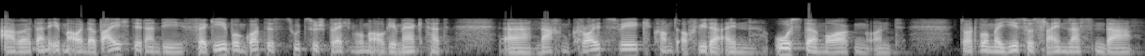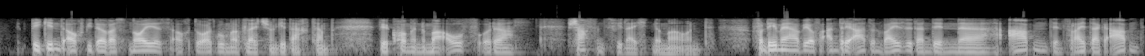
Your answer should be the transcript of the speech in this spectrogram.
aber dann eben auch in der Beichte dann die Vergebung Gottes zuzusprechen, wo man auch gemerkt hat, äh, nach dem Kreuzweg kommt auch wieder ein Ostermorgen und dort, wo wir Jesus reinlassen, da beginnt auch wieder was Neues, auch dort, wo wir vielleicht schon gedacht haben, wir kommen nicht mehr auf oder schaffen es vielleicht nicht mehr und von dem her habe ich auf andere Art und Weise dann den äh, Abend, den Freitagabend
